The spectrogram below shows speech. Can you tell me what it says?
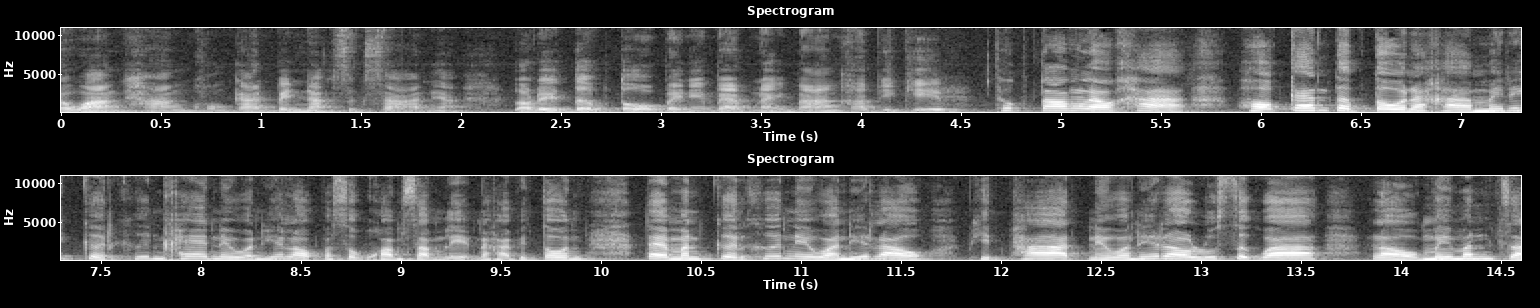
ระหว่างทางของการเป็นนักศึกษาเนี่ยเราได้เติบโตไปในแบบไหนบ้างครับพี่เกิฟถูกต้องแล้วค่ะ เพราะการเติบโตนะคะไม่ได้เกิดขึ้นแค่ในวันที่เราประสบความสำเร็จนะคะพี่ต้น แต่มันเกิดขึ้นในวันที่เราผิดพลาด ในวันที่เรารู้สึกว่าเราไม่มั่นใจ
